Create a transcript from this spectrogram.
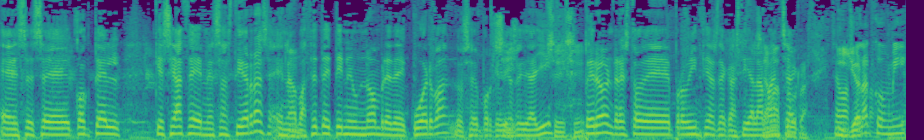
es ese cóctel que se hace en esas tierras. En Albacete tiene un nombre de cuerva, lo sé porque Mm. Sí, yo soy de allí, sí, sí. pero en el resto de provincias de Castilla-La se llama Mancha. se llama Y yo la comí,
